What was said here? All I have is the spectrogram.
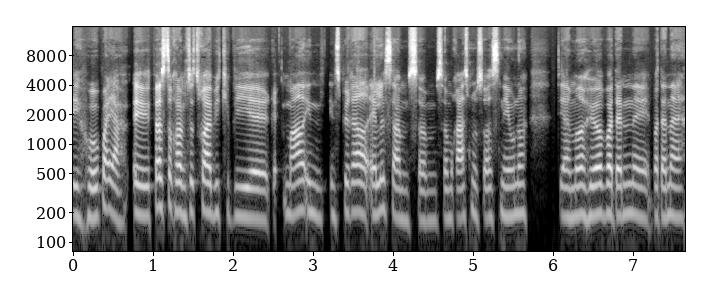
Det håber jeg. Øh, først og fremmest så tror jeg, at vi kan blive øh, meget inspireret alle sammen, som, som Rasmus også nævner. Det er med at høre, hvordan, øh, hvordan er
